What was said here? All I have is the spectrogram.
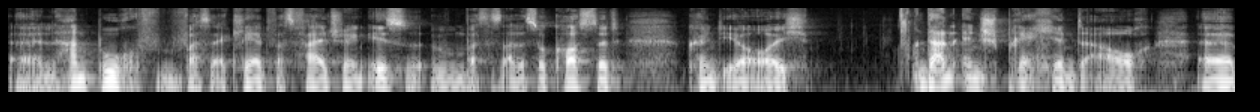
äh, ein Handbuch, was erklärt, was File-Sharing ist, was das alles so kostet, könnt ihr euch dann entsprechend auch äh,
